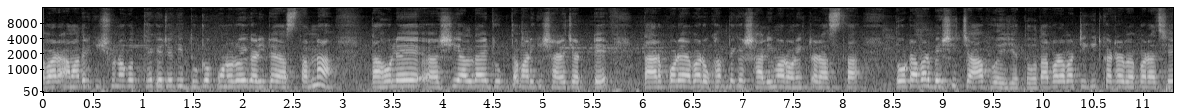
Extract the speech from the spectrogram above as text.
আবার আমাদের কৃষ্ণনগর থেকে যদি দুটো পনেরোই গাড়িটায় আসতাম না, তাহলে শিয়ালদায় ঢুকতাম আর কি সাড়ে চারটে। তারপরে আবার ওখান থেকে শালিমার অনেকটা রাস্তা। তো ওটা আবার বেশি চাপ হয়ে যেত। তারপর আবার টিকিট কাটার ব্যাপার আছে।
